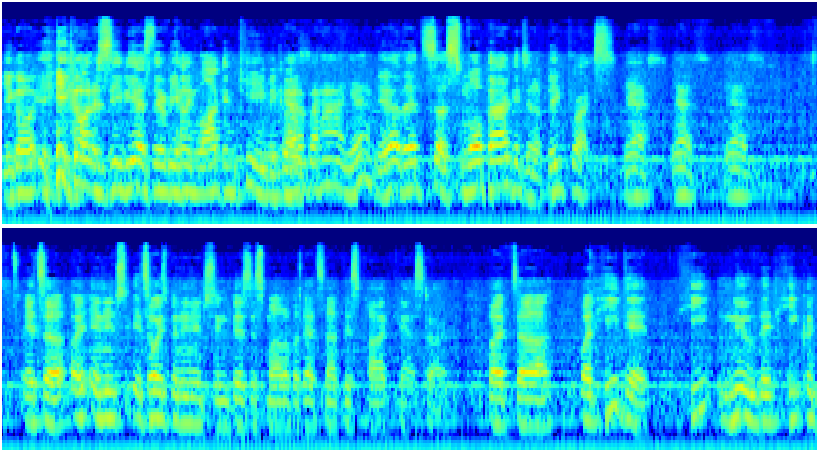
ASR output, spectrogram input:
You go, you go into CVS, they're behind lock and key because behind, yeah. yeah, that's a small package and a big price. Yes, yes, yes. It's a, an, it's always been an interesting business model, but that's not this podcast, Art. But uh, what he did, he knew that he could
